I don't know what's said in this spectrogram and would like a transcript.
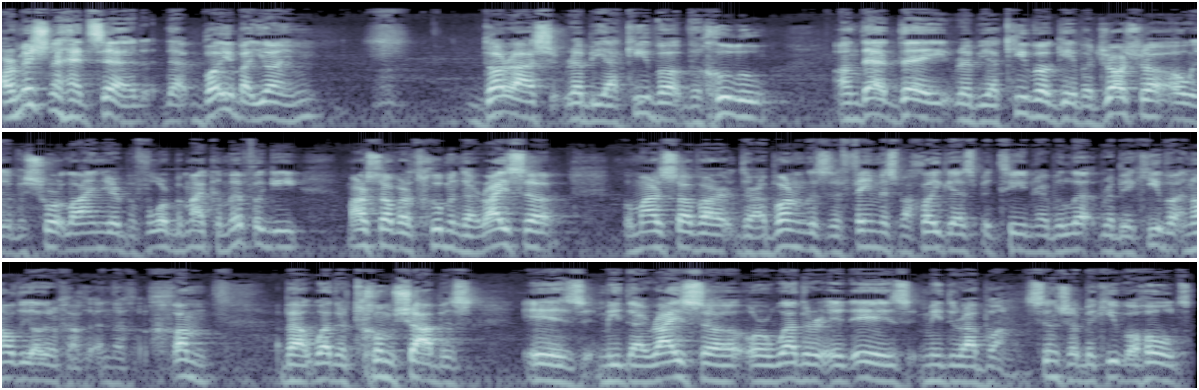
Our Mishnah had said that Boy Bayim Darash Rabbi Akiva v'chulu. On that day, Rabbi Akiva gave a drasha. Oh, we have a short line here before. B'may kamifagi mar savar tchumen daraisa. Umar Savar Darabon, this is a famous machlekes between Rabbi, Rabbi Akiva and all the other and the Chum about whether Tchum Shabbos is midaraisa or whether it is midarabon. Since Rabbi Akiva holds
